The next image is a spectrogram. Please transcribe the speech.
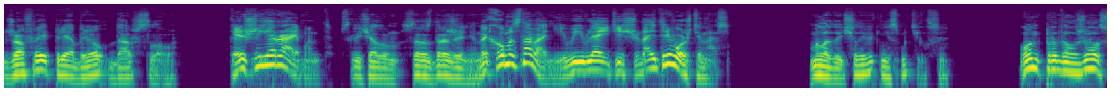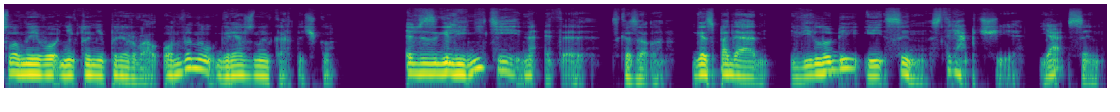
Джоффрей приобрел дар слова. — Конечно, я Раймонд! — вскричал он с раздражением. — На каком основании вы являетесь сюда и тревожите нас? Молодой человек не смутился. Он продолжал, словно его никто не прервал. Он вынул грязную карточку. — Взгляните на это, — сказал он. — Господа Виллуби и сын стряпчие. Я сын.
